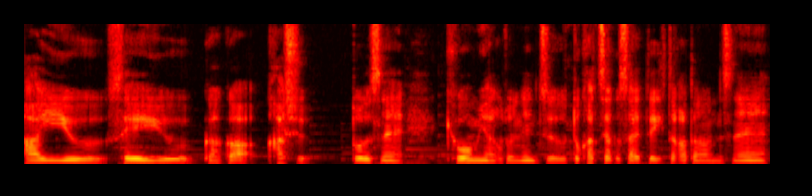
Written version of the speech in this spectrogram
俳優、声優、画家、歌手とですね、興味あることにね、ずっと活躍されてきた方なんですね。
